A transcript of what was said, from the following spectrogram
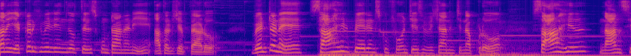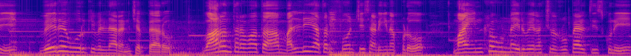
తను ఎక్కడికి వెళ్ళిందో తెలుసుకుంటానని అతడు చెప్పాడు. వెంటనే సాహిల్ పేరెంట్స్కు ఫోన్ చేసి విచారించినప్పుడు సాహిల్ నాన్సీ వేరే ఊరికి వెళ్ళారని చెప్పారు. వారం తర్వాత మళ్ళీ అతడు ఫోన్ చేసి అడిగినప్పుడు మా ఇంట్లో ఉన్న ఇరవై లక్షల రూపాయలు తీసుకుని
